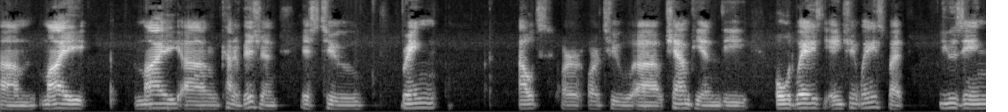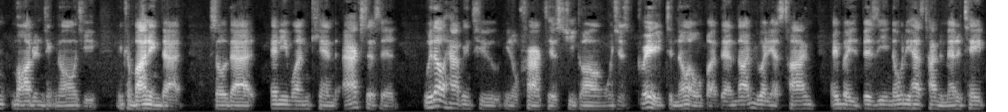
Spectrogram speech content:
um, my my um, kind of vision is to bring out or or to uh, champion the old ways, the ancient ways, but using modern technology and combining that so that anyone can access it without having to you know practice qigong which is great to know but then not everybody has time. Everybody's busy. Nobody has time to meditate.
